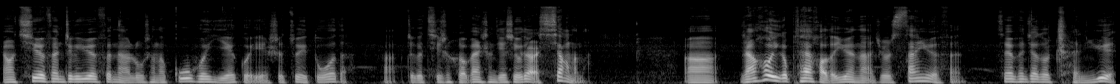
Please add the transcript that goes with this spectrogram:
然后七月份这个月份呢，路上的孤魂野鬼也是最多的啊。这个其实和万圣节是有点像的嘛。啊，然后一个不太好的月呢，就是三月份，三月份叫做辰月。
